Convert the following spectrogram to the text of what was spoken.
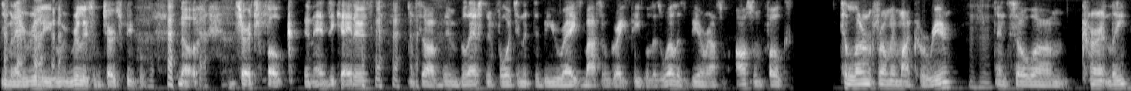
you mean they really, we really some church people. No, church folk and educators. And so I've been blessed and fortunate to be raised by some great people as well as be around some awesome folks to learn from in my career. Mm-hmm. And so um, currently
